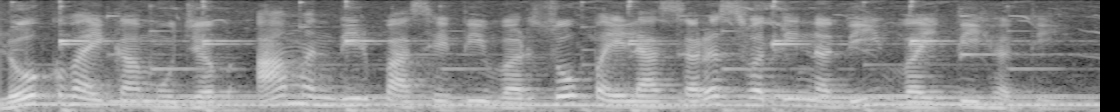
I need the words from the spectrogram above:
લોકવાયકા મુજબ આ મંદિર પાસેથી વર્ષો પહેલાં સરસ્વતી નદી વહેતી હતી.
